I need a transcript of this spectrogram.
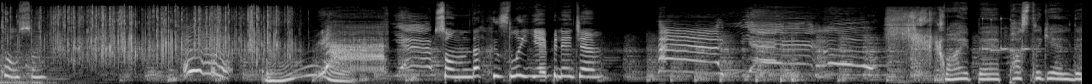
Afiyet olsun. Sonunda hızlı yiyebileceğim. Vay be pasta geldi.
